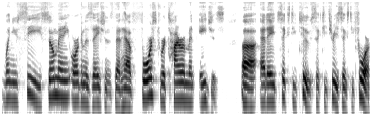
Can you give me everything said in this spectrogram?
when you see so many organizations that have forced retirement ages uh, at age 62, 63, 64,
